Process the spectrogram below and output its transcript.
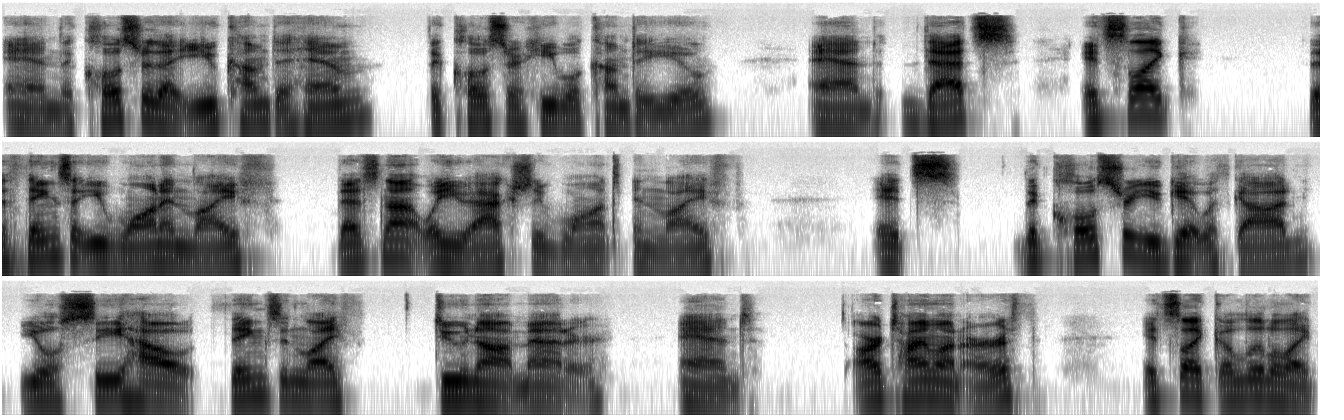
And the closer that you come to Him, the closer He will come to you. And that's, it's like the things that you want in life that's not what you actually want in life. It's the closer you get with God, you'll see how things in life do not matter. And our time on earth, it's like a little like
